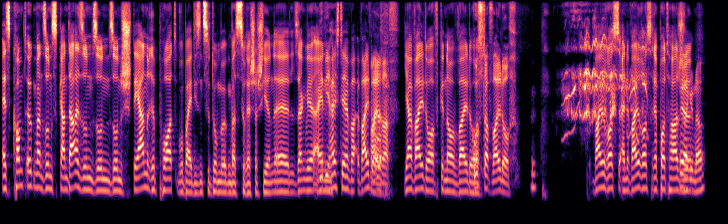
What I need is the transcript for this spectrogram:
es kommt irgendwann so ein Skandal, so ein, so ein, so ein Sternreport, wobei die sind zu dumm, irgendwas zu recherchieren. Äh, sagen wir ein. Wie, wie heißt der? Wa- Waldorf. Wallraff. ja, Waldorf, genau, Waldorf. Gustav Waldorf. Walross, eine Walross-Reportage Ja, genau.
